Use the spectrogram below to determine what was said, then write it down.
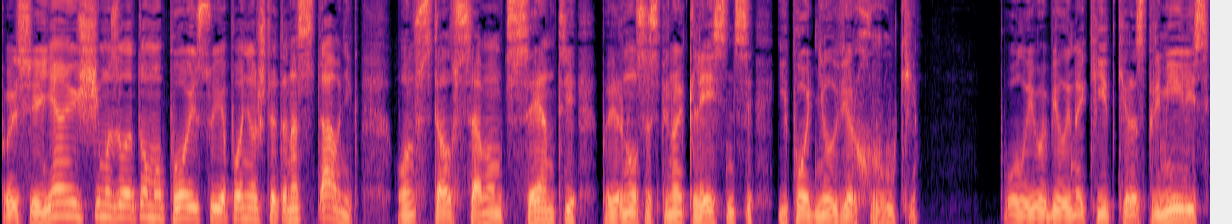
По сияющему золотому поясу я понял, что это наставник. Он встал в самом центре, повернулся спиной к лестнице и поднял вверх руки. Полы его белой накидки распрямились,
